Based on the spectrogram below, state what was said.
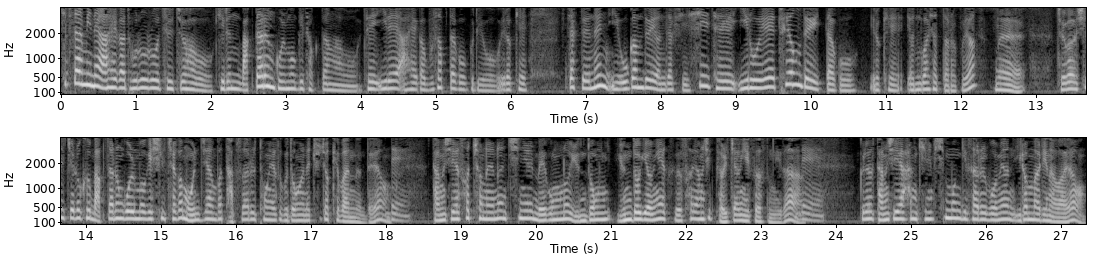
13인의 아해가 도로로 질주하오. 길은 막다른 골목이 적당하오. 제1의 아해가 무섭다고 그리오. 이렇게 시작되는 이 오감도의 연작시 시 제1호에 투영되어 있다고 이렇게 연구하셨더라고요. 네. 제가 실제로 그 막다른 골목의 실체가 뭔지 한번 답사를 통해서 그동안에 추적해 봤는데요. 네. 당시에 서천에는 친일 매국노 윤동, 윤덕영의 그 서양식 별장이 있었습니다. 네. 그래서 당시에 한 신문 기사를 보면 이런 말이 나와요.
